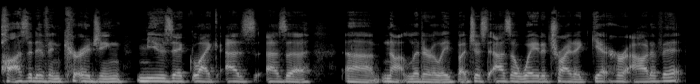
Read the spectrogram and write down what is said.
positive, encouraging music, like as, as a, um, not literally, but just as a way to try to get her out of it.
